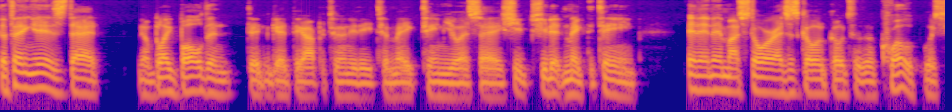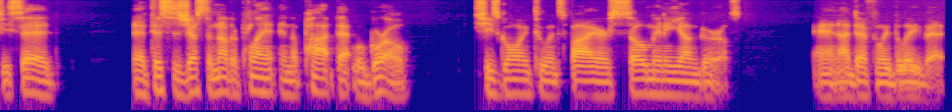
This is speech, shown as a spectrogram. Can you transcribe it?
The thing is that you know, Blake Bolden didn't get the opportunity to make Team USA. She she didn't make the team. And then in my story, I just go go to the quote, which she said that this is just another plant in the pot that will grow. She's going to inspire so many young girls. And I definitely believe that.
